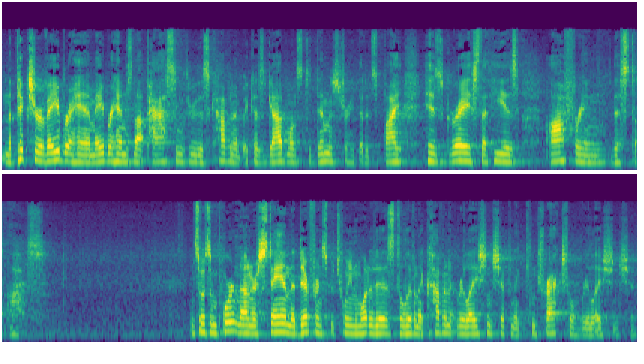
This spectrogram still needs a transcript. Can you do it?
In the picture of Abraham, Abraham's not passing through this covenant because God wants to demonstrate that it's by his grace that he is offering this to us. And so it's important to understand the difference between what it is to live in a covenant relationship and a contractual relationship.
